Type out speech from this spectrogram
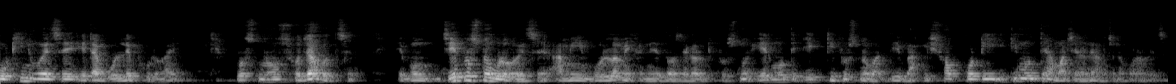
কঠিন হয়েছে, এটা বললে ভুল হয়। প্রশ্ন সোজা হচ্ছে। এবং যে প্রশ্নগুলো হয়েছে, আমি বললাম এখানে দশ এগারোটি প্রশ্ন, এর মধ্যে একটি প্রশ্ন বাদ দিয়ে বাকি সবকটি ইতিমধ্যে আমার চ্যানেলে আলোচনা করা হয়েছে।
